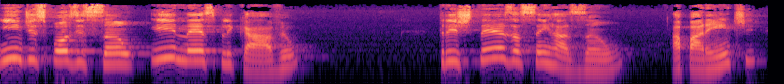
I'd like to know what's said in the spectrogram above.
Indisposição inexplicável, tristeza sem razão, aparente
